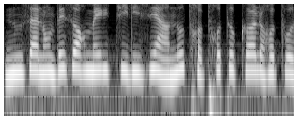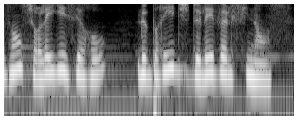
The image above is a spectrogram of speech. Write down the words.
nous allons désormais utiliser un autre protocole reposant sur Layer 0, le bridge de Level Finance.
